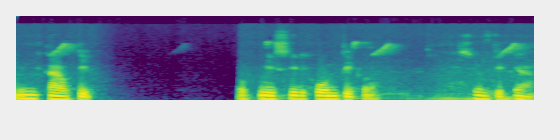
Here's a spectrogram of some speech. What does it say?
มีกาวติดมีซิลิโคนติดก็เชื่อมติดยาก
